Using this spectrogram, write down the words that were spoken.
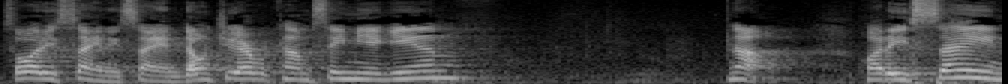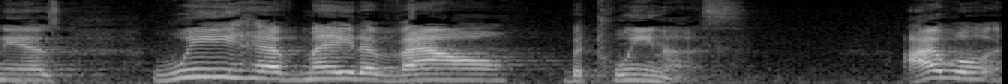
So, what he's saying, he's saying, Don't you ever come see me again? No. What he's saying is, We have made a vow between us. I will,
